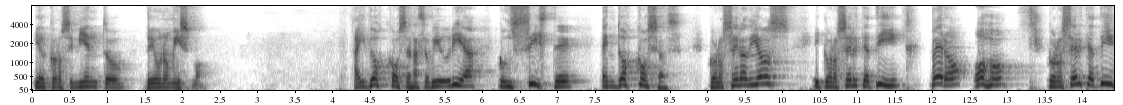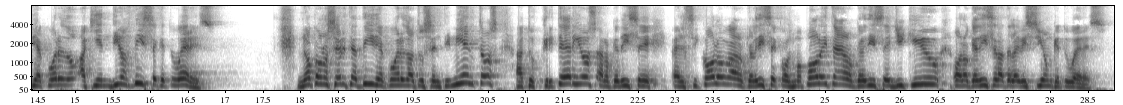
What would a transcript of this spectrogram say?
y el conocimiento de uno mismo. Hay dos cosas, la sabiduría consiste en dos cosas, conocer a Dios y conocerte a ti, pero, ojo, conocerte a ti de acuerdo a quien Dios dice que tú eres. No conocerte a ti de acuerdo a tus sentimientos, a tus criterios, a lo que dice el psicólogo, a lo que le dice Cosmopolitan, a lo que le dice GQ o a lo que dice la televisión que tú eres.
